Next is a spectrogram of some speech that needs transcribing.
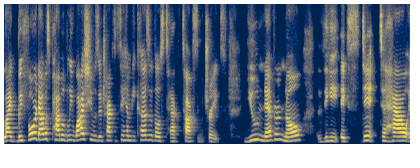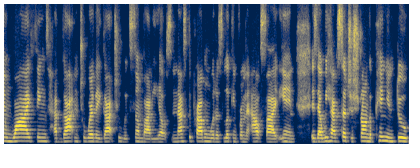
Like before, that was probably why she was attracted to him because of those toxic traits. You never know the extent to how and why things have gotten to where they got to with somebody else. And that's the problem with us looking from the outside in is that we have such a strong opinion through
